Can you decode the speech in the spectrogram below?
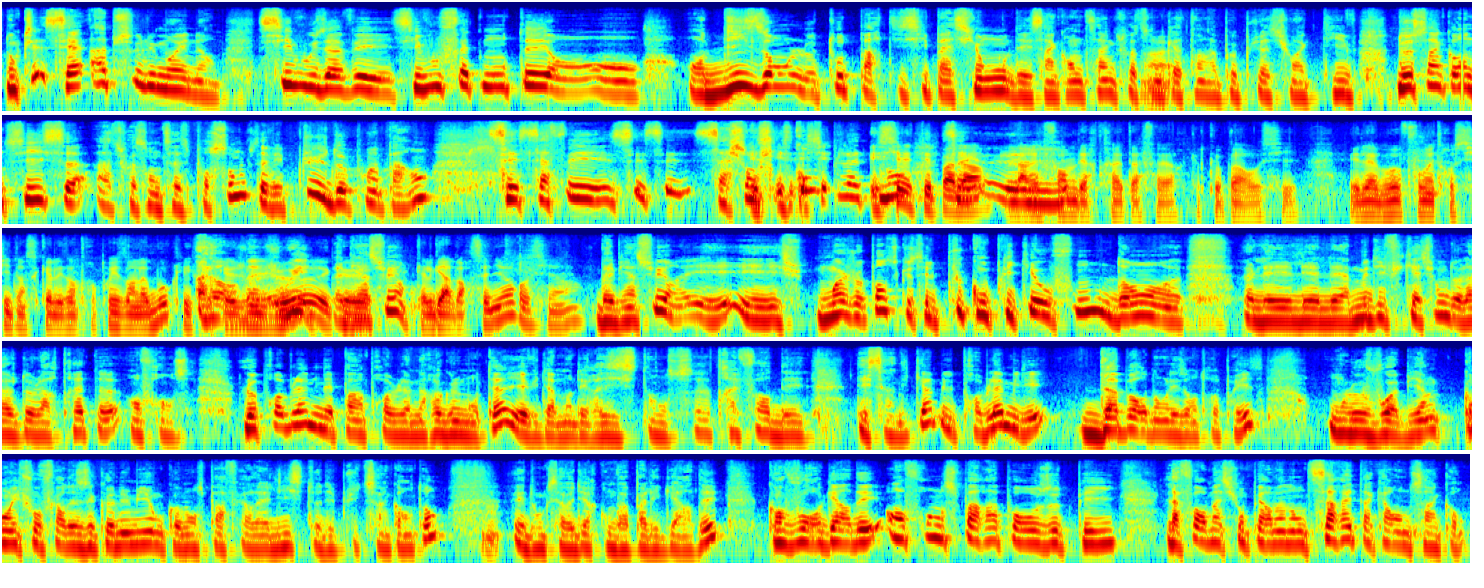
Donc c'est absolument énorme. Si vous avez, si vous faites monter en, en, 10 ans le taux de participation des 55-64 ans de la population active de 56 à 76% vous avez plus de points par an. Ça fait, ça change complètement. Et si elle n'était pas là, la réforme des retraites à faire quelque part aussi. Et là, il faut mettre aussi dans ce cas les entreprises dans la boucle, il faut qu'elles jouent le jeu et ben, qu'elles gardent leurs seniors aussi. Hein. Ben, bien sûr. Et, et moi, je pense que c'est le plus compliqué au fond dans euh, la modification de l'âge de la retraite euh, en France. Le problème n'est pas un problème réglementaire, il y a évidemment des résistances euh, très fortes des syndicats, mais le problème, il est d'abord dans les entreprises. On le voit bien, quand il faut faire des économies, on commence par faire la liste des plus de 50 ans, et donc ça veut dire qu'on ne va pas les garder. Quand vous regardez en France par rapport aux autres pays, la formation permanente s'arrête à 45 ans.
